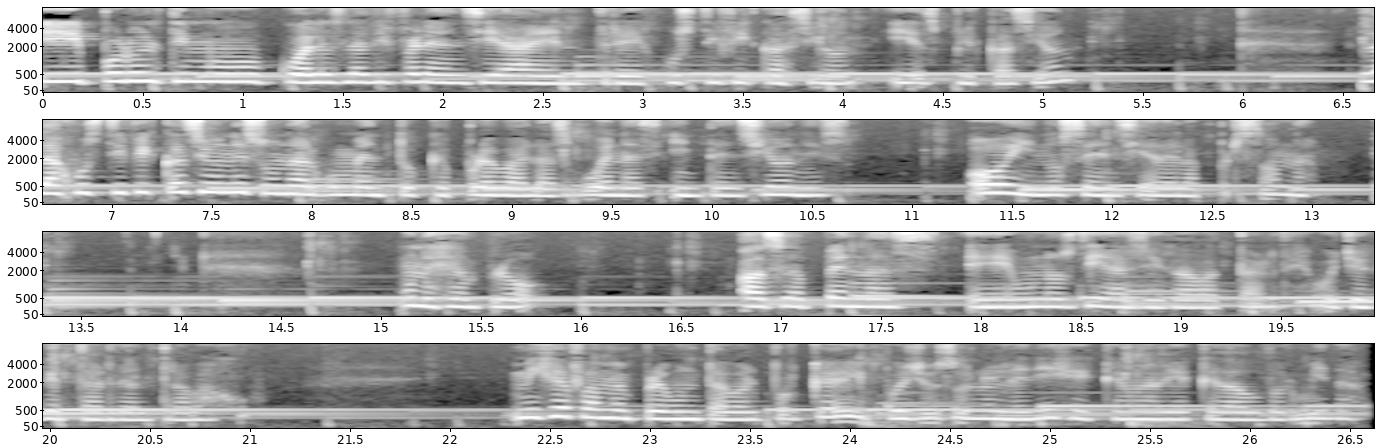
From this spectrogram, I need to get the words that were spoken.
Y por último, ¿cuál es la diferencia entre justificación y explicación? La justificación es un argumento que prueba las buenas intenciones o inocencia de la persona. Un ejemplo, hace apenas eh, unos días llegaba tarde o llegué tarde al trabajo. Mi jefa me preguntaba el por qué y pues yo solo le dije que me había quedado dormida.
